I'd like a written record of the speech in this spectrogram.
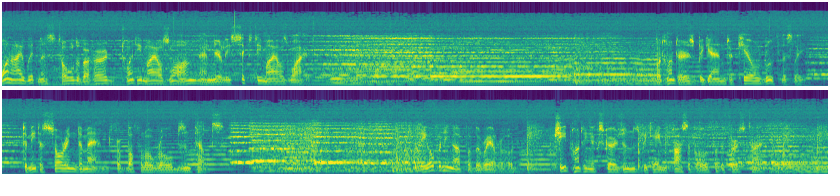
One eyewitness told of a herd 20 miles long and nearly 60 miles wide. But hunters began to kill ruthlessly to meet a soaring demand for buffalo robes and pelts With the opening up of the railroad, cheap hunting excursions became possible for the first time.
